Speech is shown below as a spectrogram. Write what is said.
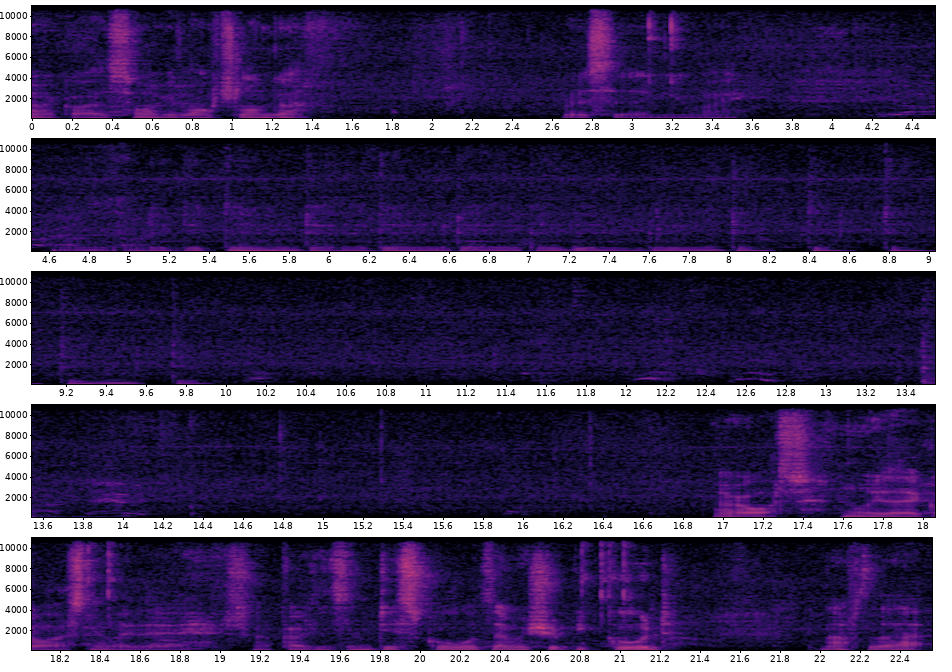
Alright guys, this might be much longer. Rest it anyway. Alright, nearly there guys, nearly there. Just gonna post in some discords and we should be good after that.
